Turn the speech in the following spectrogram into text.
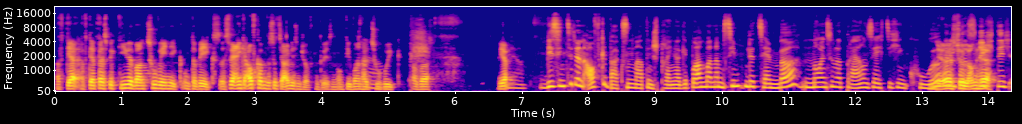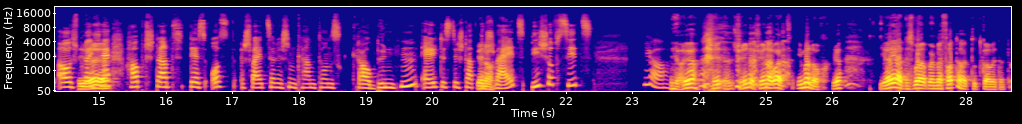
auf der, auf der Perspektive waren zu wenig unterwegs. Das wäre eigentlich Aufgaben der Sozialwissenschaften gewesen und die waren halt ja. zu ruhig. Aber ja. ja. Wie sind Sie denn aufgewachsen, Martin Sprenger? Geboren worden am 7. Dezember 1963 in Chur, ja, wenn ich das richtig her. ausspreche. Ja, Hauptstadt des ostschweizerischen Kantons Graubünden, älteste Stadt genau. der Schweiz, Bischofssitz. Ja. Ja, ja, schöner, schöner Ort, immer noch. Ja. ja, ja, das war, weil mein Vater hat dort gearbeitet.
